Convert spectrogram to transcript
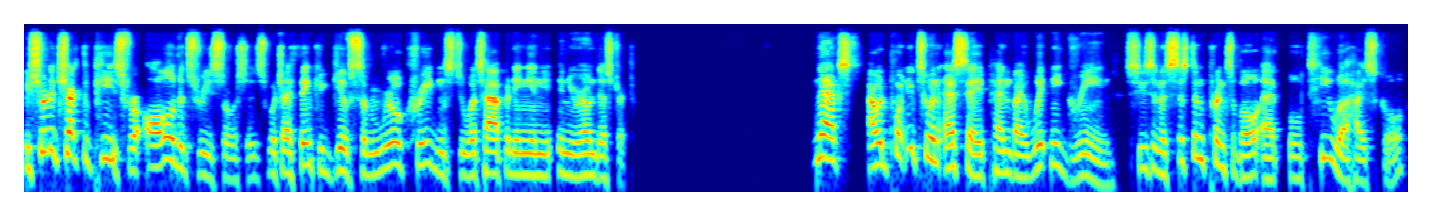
Be sure to check the piece for all of its resources, which I think could give some real credence to what's happening in, in your own district. Next, I would point you to an essay penned by Whitney Green. She's an assistant principal at Ultiwa High School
